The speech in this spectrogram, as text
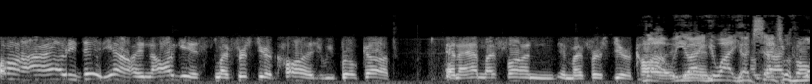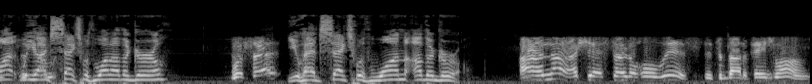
Oh, I already did, yeah. In August, my first year of college, we broke up, and I had my fun in my first year of college. Well, you, had, you, you had sex with one. to- You had sex with one other girl. What's that? You had sex with one other girl. Uh, no, actually, I started a whole list. It's about a page long.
